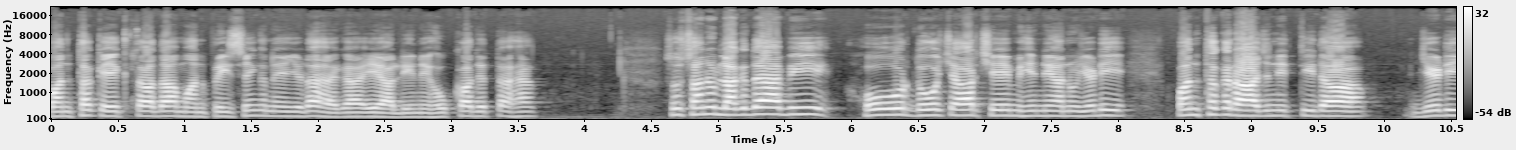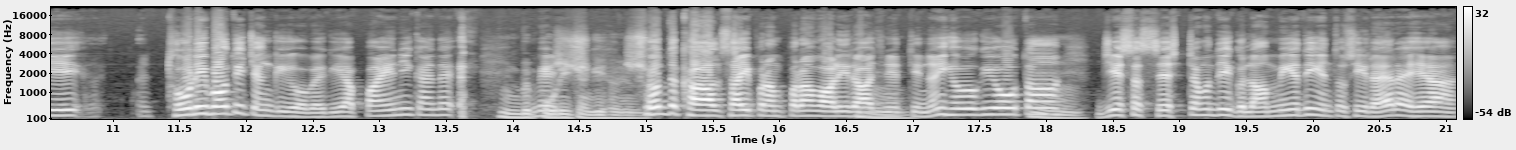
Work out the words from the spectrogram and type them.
ਪੰਥਕ ਏਕਤਾ ਦਾ ਮਨਪ੍ਰੀਤ ਸਿੰਘ ਨੇ ਜਿਹੜਾ ਹੈਗਾ ਇਹ ਆਲੀ ਨੇ ਹੋਕਾ ਦਿੱਤਾ ਹੈ ਸੋ ਸਾਨੂੰ ਲੱਗਦਾ ਵੀ ਹੋਰ 2 4 6 ਮਹੀਨਿਆਂ ਨੂੰ ਜਿਹੜੀ ਪੰਥਕ ਰਾਜਨੀਤੀ ਦਾ ਜਿਹੜੀ ਥੋੜੀ ਬਹੁਤੀ ਚੰਗੀ ਹੋਵੇਗੀ ਆਪਾਂ ਇਹ ਨਹੀਂ ਕਹਿੰਦੇ ਪੂਰੀ ਚੰਗੀ ਹੋ। ਸ਼ੁੱਧ ਖਾਲਸਾਈ ਪਰੰਪਰਾ ਵਾਲੀ ਰਾਜਨੀਤੀ ਨਹੀਂ ਹੋਵੇਗੀ ਉਹ ਤਾਂ ਜਿਸ ਸਿਸਟਮ ਦੀ ਗੁਲਾਮੀ ਅਧੀਨ ਤੁਸੀਂ ਰਹਿ ਰਹੇ ਆ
